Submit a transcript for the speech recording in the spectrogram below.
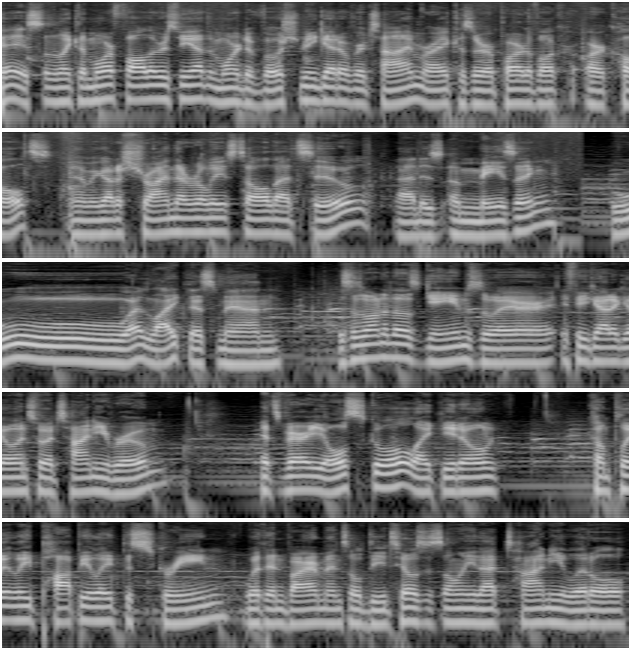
Okay, so like the more followers we have, the more devotion we get over time, right? Because they're a part of our, our cult. And we got a shrine that relates to all that too. That is amazing. Ooh, I like this, man. This is one of those games where if you got to go into a tiny room, it's very old school. Like you don't completely populate the screen with environmental details. It's only that tiny little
